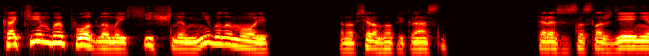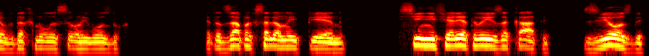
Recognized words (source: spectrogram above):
каким бы подлым и хищным ни было море, оно все равно прекрасно. Тереса с наслаждением вдохнула сырой воздух. Этот запах соленой пены, сине-фиолетовые закаты, звезды,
